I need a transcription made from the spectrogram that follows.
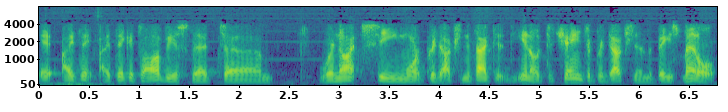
it, I think I think it's obvious that um, we're not seeing more production. In fact, you know, to change the production in the base metal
